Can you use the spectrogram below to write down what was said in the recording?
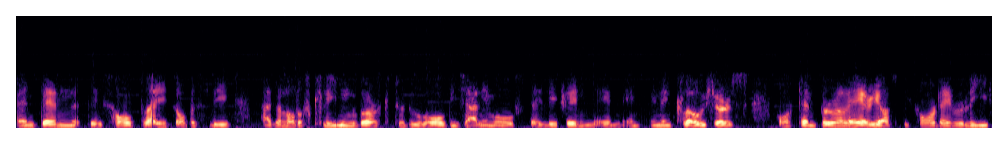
and then this whole place obviously has a lot of cleaning work to do. All these animals they live in in, in, in enclosures or temporary areas before they release.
